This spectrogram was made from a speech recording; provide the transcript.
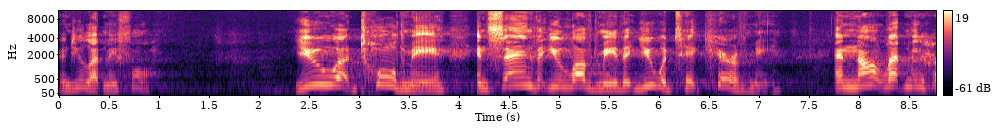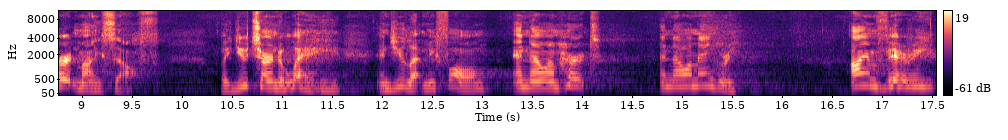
and you let me fall. You uh, told me in saying that you loved me that you would take care of me and not let me hurt myself. But you turned away and you let me fall, and now I'm hurt, and now I'm angry. I am very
